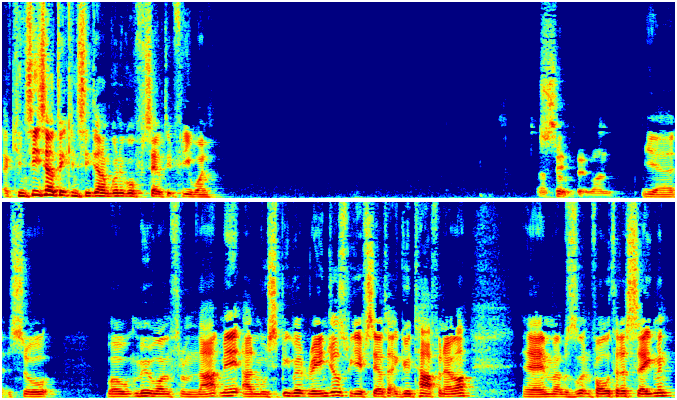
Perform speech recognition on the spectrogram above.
I can see Celtic conceding. I'm going to go for Celtic 3 1. So, one. Yeah, so we'll move on from that, mate, and we'll speak about Rangers. We gave Celtic a good half an hour. Um, I was looking forward to this segment.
